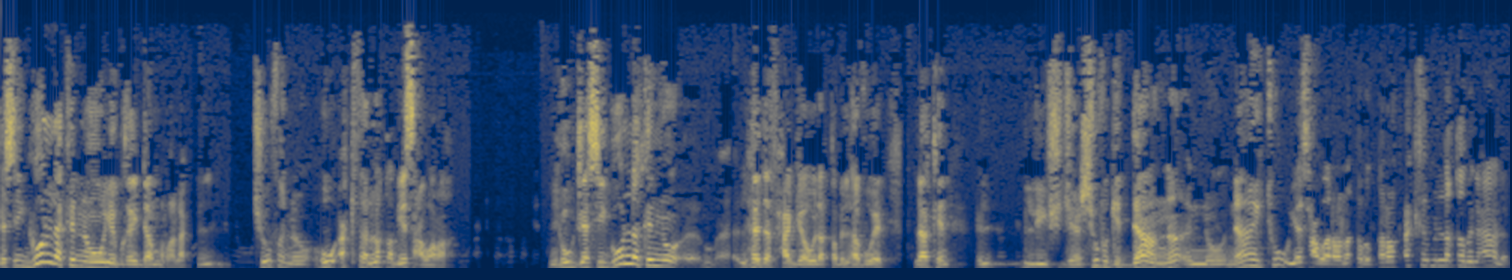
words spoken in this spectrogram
جالس يقول لك إنه هو يبغى يدمره لكن تشوف إنه هو أكثر لقب يسعى وراه. يعني هو جالس يقول لك إنه الهدف حقه هو لقب ال heavyweight لكن اللي نشوفه قدامنا إنه نايتو يسعى وراء لقب القارات أكثر من لقب العالم.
